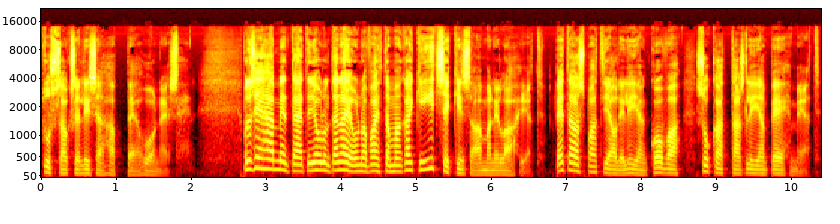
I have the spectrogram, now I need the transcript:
tussauksen lisähappea huoneeseen. Mutta se hämmentää, että joudun tänä jouluna vaihtamaan kaikki itsekin saamani lahjat. Petauspatja oli liian kova, sukat taas liian pehmeät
